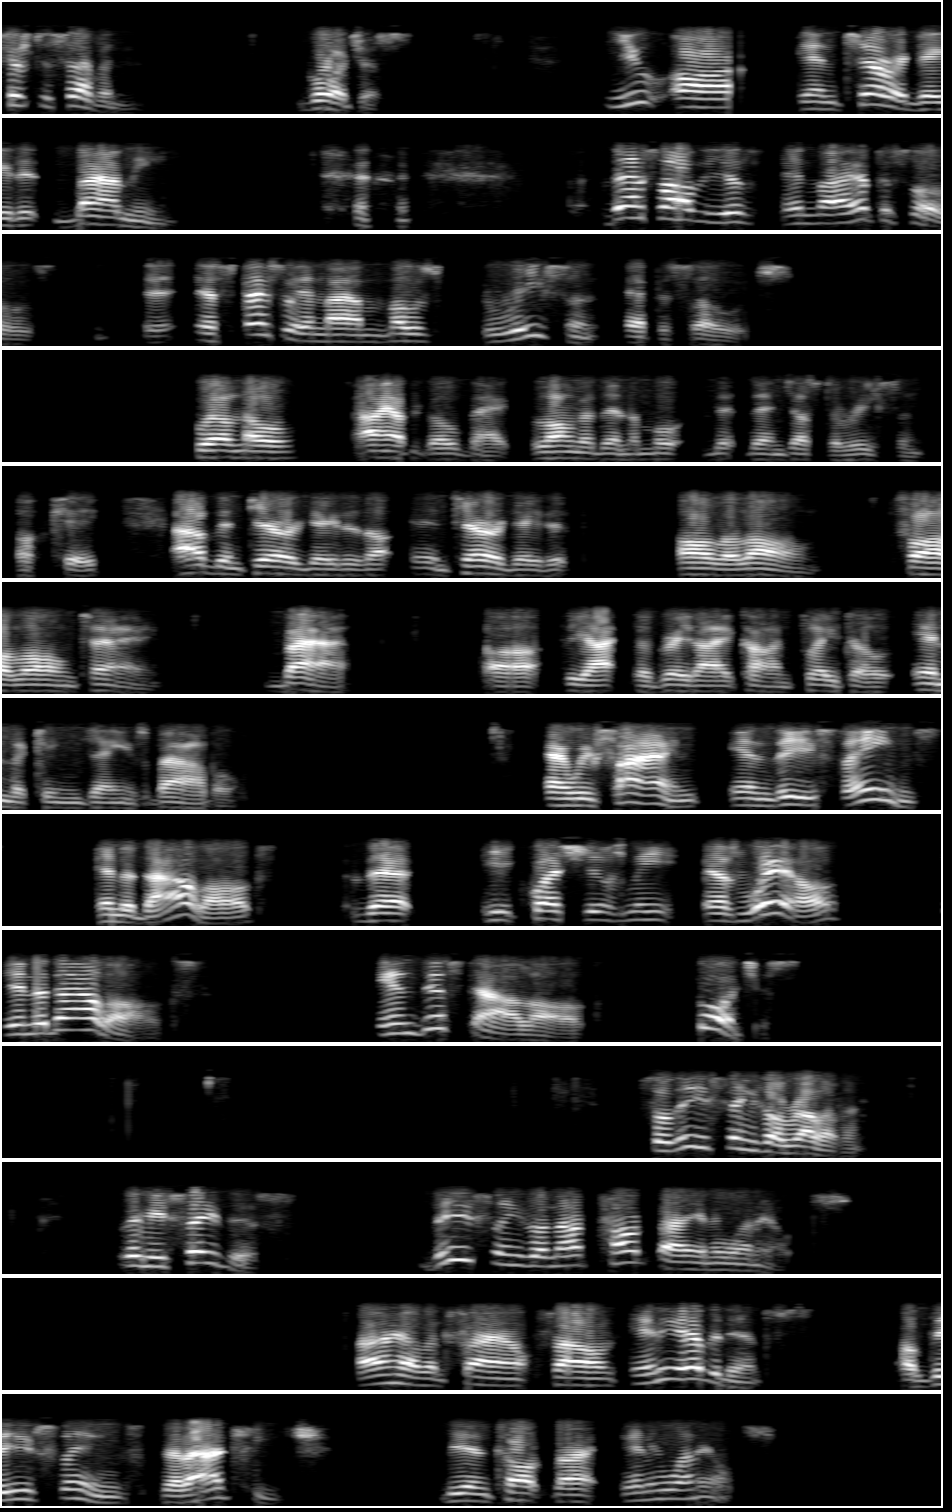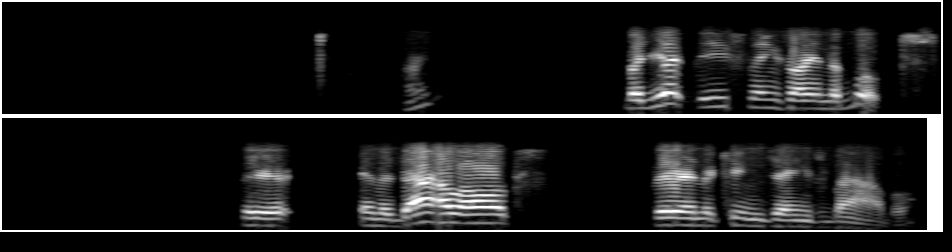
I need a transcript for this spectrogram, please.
57. Gorgias. You are interrogated by me. That's obvious in my episodes, especially in my most recent episodes. Well, no, I have to go back longer than than just a recent. Okay, I've been interrogated uh, interrogated all along for a long time by uh, the the great icon Plato in the King James Bible, and we find in these things in the dialogues that he questions me as well in the dialogues. In this dialogue, Gorgias. So these things are relevant. Let me say this these things are not taught by anyone else. I haven't found found any evidence of these things that I teach being taught by anyone else. Right? But yet these things are in the books. They're in the dialogues, they're in the King James Bible.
